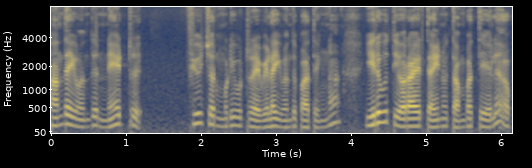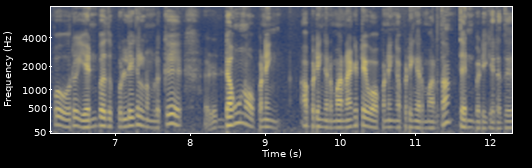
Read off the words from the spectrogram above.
சந்தை வந்து நேற்று ஃப்யூச்சர் முடிவுற்ற விலை வந்து பார்த்திங்கன்னா இருபத்தி ஓராயிரத்தி ஐநூற்றி ஐம்பத்தி ஏழு அப்போது ஒரு எண்பது புள்ளிகள் நம்மளுக்கு டவுன் ஓப்பனிங் அப்படிங்கிற மாதிரி நெகட்டிவ் ஓப்பனிங் அப்படிங்கிற மாதிரி தான் தென்படுகிறது.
